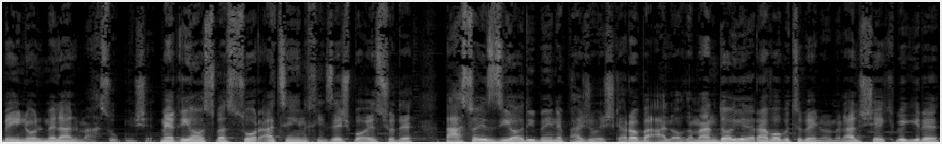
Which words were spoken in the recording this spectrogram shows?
بین الملل محسوب میشه. مقیاس و سرعت این خیزش باعث شده بحثای زیادی بین پژوهشگرا و علاقمندای روابط بین الملل شکل بگیره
